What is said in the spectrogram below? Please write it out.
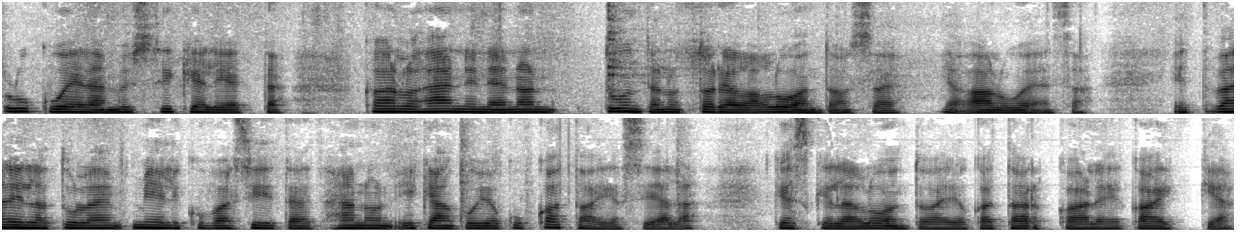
lukuelämys sikäli, että Karlo Hänninen on tuntenut todella luontonsa ja alueensa. Et välillä tulee mielikuva siitä, että hän on ikään kuin joku kataja siellä keskellä luontoa, joka tarkkailee kaikkea.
